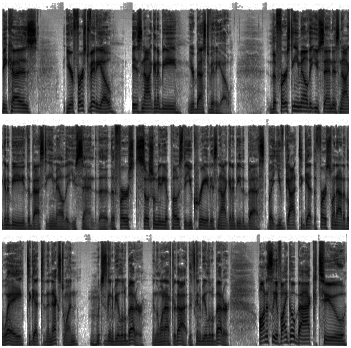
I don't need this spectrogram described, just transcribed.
Because your first video is not going to be your best video. The first email that you send is not going to be the best email that you send. The the first social media post that you create is not going to be the best, but you've got to get the first one out of the way to get to the next one, mm-hmm. which is going to be a little better. And the one after that, that's going to be a little better. Honestly, if I go back to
